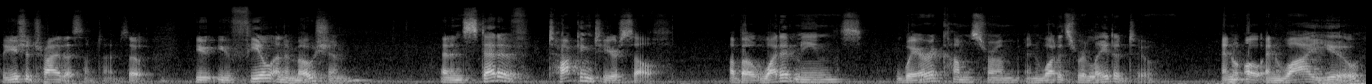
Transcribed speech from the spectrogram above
So you should try this sometime. So you, you feel an emotion, and instead of talking to yourself about what it means, where it comes from, and what it's related to, and oh, and why you,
